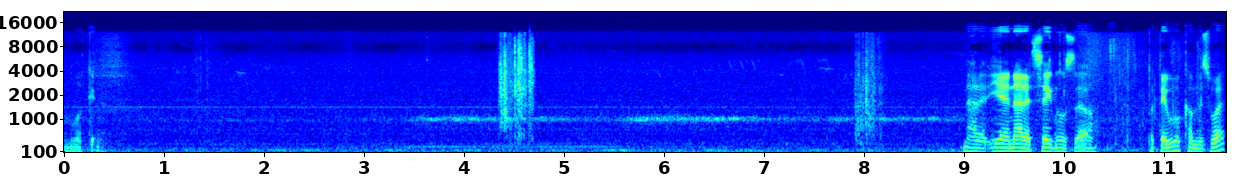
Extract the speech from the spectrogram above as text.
I'm looking. Not at yeah, not at signals though, but they will come this way.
